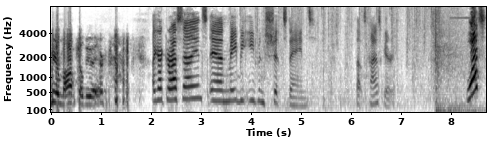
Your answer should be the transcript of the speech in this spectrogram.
Your mom killed you there. I got grass stains and maybe even shit stains. That was kind of scary. What?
